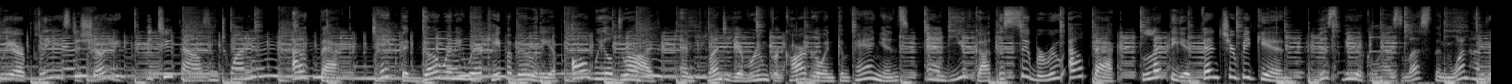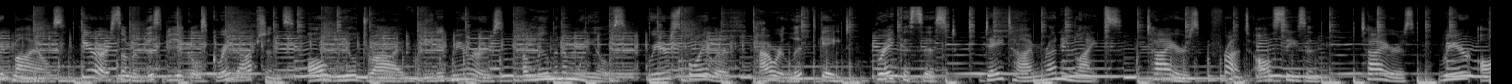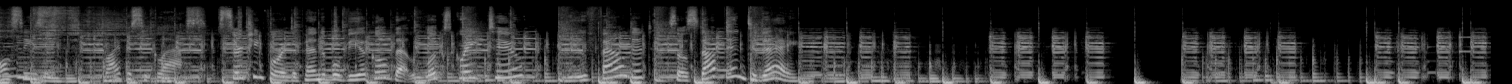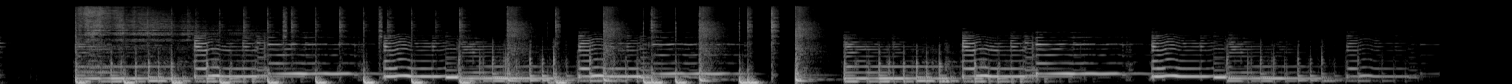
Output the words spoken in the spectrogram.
We are pleased to show you the 2020 Outback. Take the go anywhere capability of all wheel drive and plenty of room for cargo and companions, and you've got the Subaru Outback. Let the adventure begin. This vehicle has less than 100 miles. Here are some of this vehicle's great options all wheel drive, heated mirrors, aluminum wheels, rear spoiler, power lift gate, brake assist, daytime running lights, tires, front all season tires, rear all season, privacy glass. Searching for a dependable vehicle that looks great too? You've found it, so stop in today.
